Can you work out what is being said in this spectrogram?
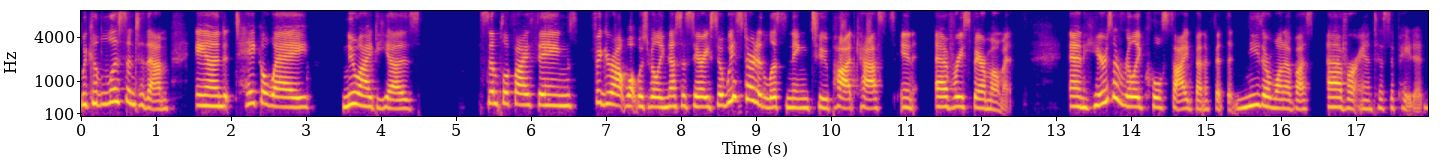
We could listen to them and take away new ideas, simplify things, figure out what was really necessary. So we started listening to podcasts in every spare moment. And here's a really cool side benefit that neither one of us ever anticipated.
